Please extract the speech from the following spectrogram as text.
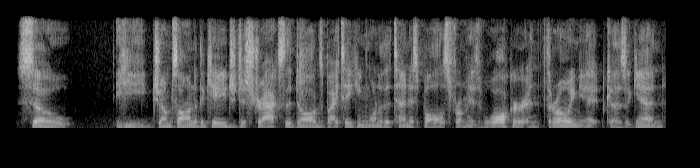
So he jumps onto the cage, distracts the dogs by taking one of the tennis balls from his walker and throwing it because again,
